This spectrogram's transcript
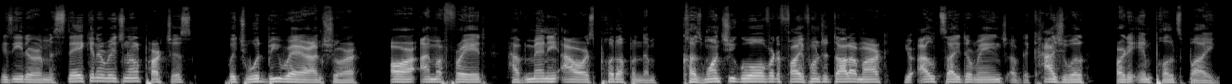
is either a mistaken original purchase, which would be rare, I'm sure, or I'm afraid have many hours put up on them. Because once you go over the $500 mark, you're outside the range of the casual or the impulse buy.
